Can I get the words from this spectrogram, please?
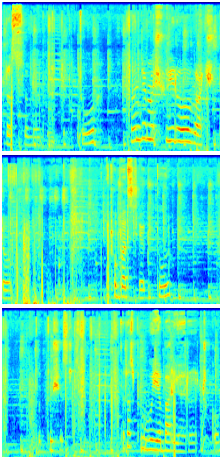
Teraz sobie tu. Będziemy świrować to. I popatrzcie jak tu. To tu się zresztą. Teraz próbuję bariereczką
